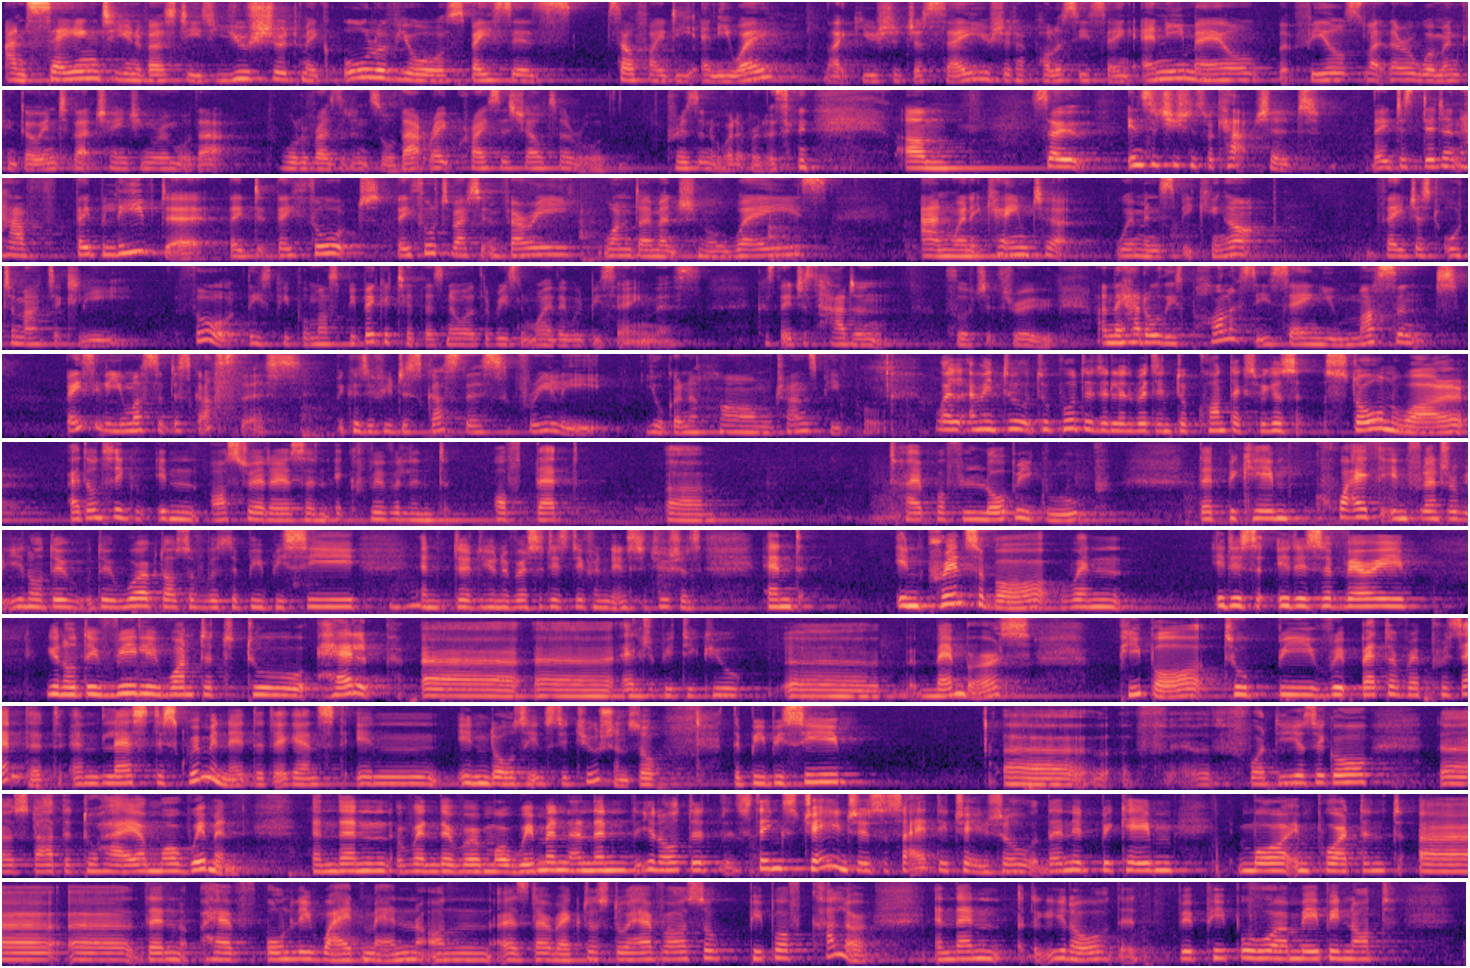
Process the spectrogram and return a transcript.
and saying to universities, you should make all of your spaces self ID anyway. Like you should just say, you should have policies saying any male that feels like they're a woman can go into that changing room or that hall of residence or that rape crisis shelter or prison or whatever it is. um, so institutions were captured. They just didn't have, they believed it. They, they, thought, they thought about it in very one dimensional ways. And when it came to women speaking up, they just automatically thought these people must be bigoted. There's no other reason why they would be saying this, because they just hadn't thought it through. And they had all these policies saying you mustn't, basically, you mustn't discuss this, because if you discuss this freely, you're going to harm trans people. Well, I mean, to, to put it a little bit into context, because Stonewall, I don't think in Austria there's an equivalent of that um, type of lobby group that became quite influential. You know, they, they worked also with the BBC mm-hmm. and the universities, different institutions. And in principle, when it is, it is a very, you know, they really wanted to help uh, uh, LGBTQ uh, members, people, to be re- better represented and less discriminated against in, in those institutions. So the BBC uh, 40 years ago uh, started to hire more women and then when there were more women and then you know the, things changed the society changed. So then it became more important uh, uh, than have only white men on as directors to have also people of color. And then you know the people who are maybe not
